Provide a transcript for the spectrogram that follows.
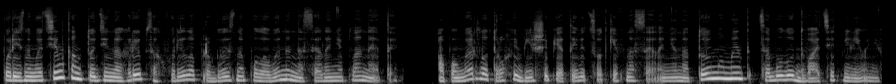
По різним оцінкам, тоді на грип захворіла приблизно половина населення планети, а померло трохи більше 5% населення. На той момент це було 20 мільйонів.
